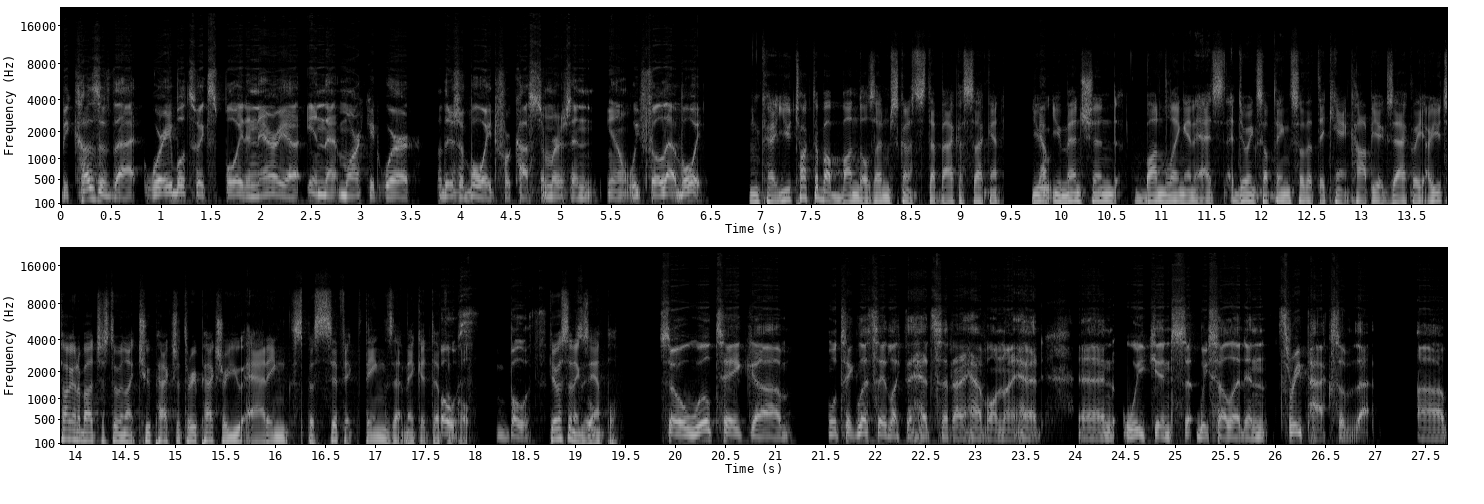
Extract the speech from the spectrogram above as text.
because of that, we're able to exploit an area in that market where there's a void for customers and, you know, we fill that void. Okay. You talked about bundles. I'm just going to step back a second. You, yep. you mentioned bundling and doing something so that they can't copy exactly. Are you talking about just doing like two packs or three packs? Or are you adding specific things that make it difficult? Both. Both. Give us an so, example. So we'll take um, we'll take let's say like the headset I have on my head, and we can we sell it in three packs of that. Uh,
